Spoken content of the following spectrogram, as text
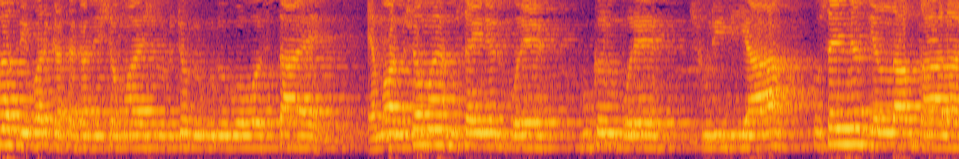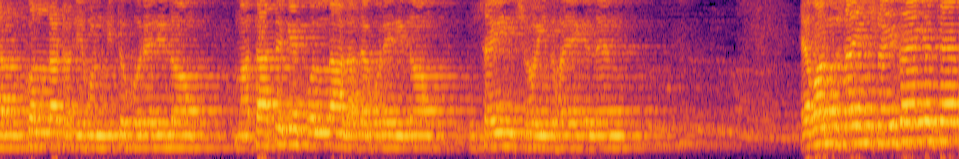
মাগরিবের কাছাকাছি সময় সূর্য ডুবুডুব অবস্থায় এমন সময় হুসাইনের উপরে, বুকের উপরে ছুরি দিয়া হুসাইন রাজিয়াল্লাহু আনহুর কল্লাটা দ্বিখণ্ডিত করে দিল। মাথা থেকে কল্লা আলাদা করে দিল। হুসাইন শহীদ হয়ে গেলেন। এখন হুসাইন শহীদ হয়ে গেছেন।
